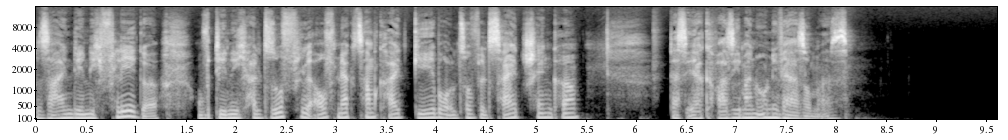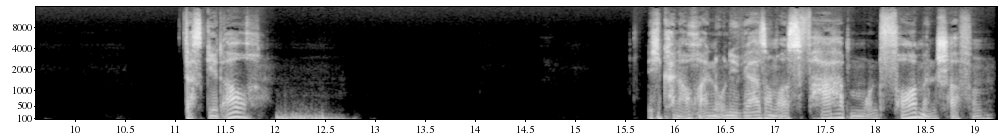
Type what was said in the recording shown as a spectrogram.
sein, den ich pflege und den ich halt so viel Aufmerksamkeit gebe und so viel Zeit schenke, dass er quasi mein Universum ist. Das geht auch. Ich kann auch ein Universum aus Farben und Formen schaffen.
